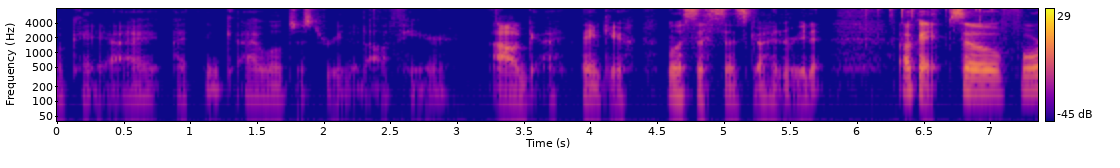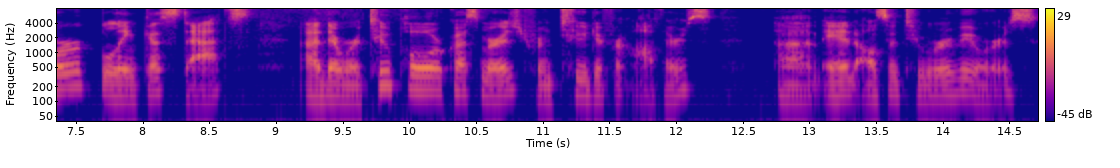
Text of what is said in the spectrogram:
Okay, I, I think I will just read it off here. Oh, thank you. Melissa says go ahead and read it. Okay, so for Blinka stats, uh, there were two pull requests merged from two different authors um, and also two reviewers.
